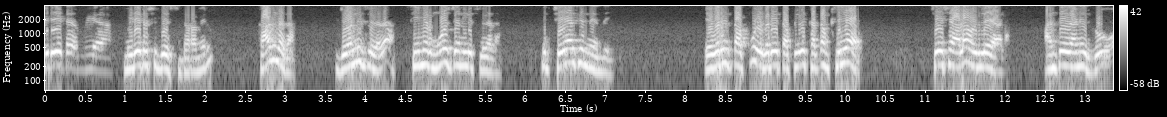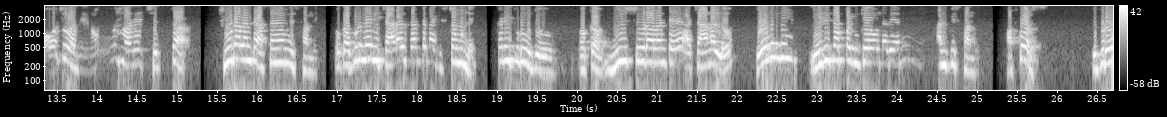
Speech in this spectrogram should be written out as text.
మీడియేటర్ మీడియేటర్షిప్ చేస్తుంటారా మీరు? కాదు కదా. జర్నలిస్టులు కదా. సీనియర్ మోస్ట్ జర్నలిస్టులు కదా. మీరు చేయాల్సింది ఏంది? ఎవరిది తప్పు ఎవరిది తప్పు లేదు కథం క్లియర్ చేసేయాలా వదిలేయాలా? అంతేగాని రోజు అదే రోజు అదే చెత్త. చూడాలంటే అసహ్యం ఇస్తుంది ఒకప్పుడు నేను ఈ ఛానల్స్ అంటే నాకు ఇష్టం ఉండే. కానీ ఇప్పుడు ఒక న్యూస్ చూడాలంటే ఆ ఛానల్లో ఏముంది? ఇది తప్ప ఇంకేమున్నది అని అనిపిస్తుంది. అఫ్ కోర్స్ ఇప్పుడు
